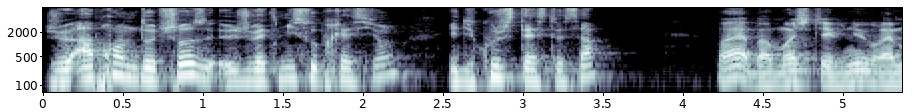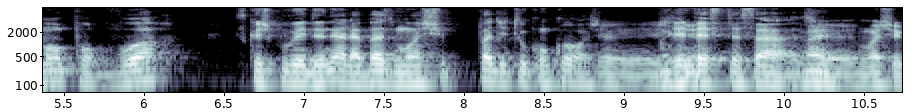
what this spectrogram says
je veux apprendre d'autres choses, je vais être mis sous pression, et du coup, je teste ça? Ouais, bah moi, j'étais venu vraiment pour voir ce que je pouvais donner à la base. Moi, je suis pas du tout concours. Je, je déteste ça. Je- moi, je,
